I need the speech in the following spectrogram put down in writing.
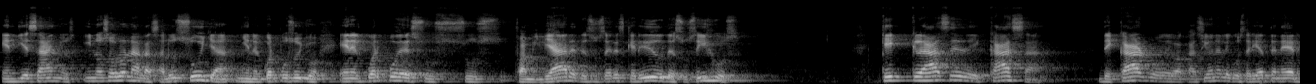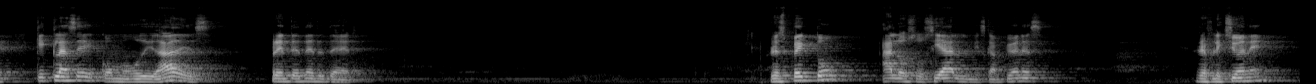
en 10 años, y no solo en la salud suya ni en el cuerpo suyo, en el cuerpo de sus, sus familiares, de sus seres queridos, de sus hijos. ¿Qué clase de casa, de carro, de vacaciones le gustaría tener? ¿Qué clase de comodidades pretende tener. Respecto a lo social, mis campeones, reflexione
